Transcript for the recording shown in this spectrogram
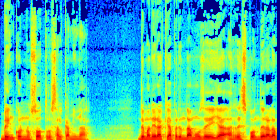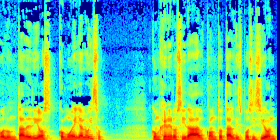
ven con nosotros al caminar de manera que aprendamos de ella a responder a la voluntad de Dios como ella lo hizo, con generosidad, con total disposición,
